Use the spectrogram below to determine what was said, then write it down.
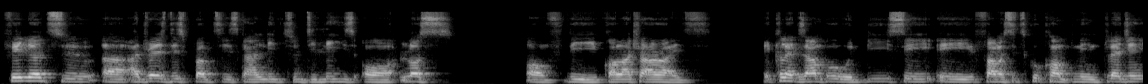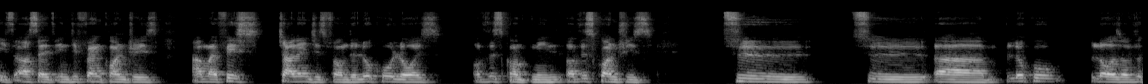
Failure to uh, address these properties can lead to delays or loss of the collateral rights. A clear example would be, say, a pharmaceutical company pledging its assets in different countries and might face challenges from the local laws of this company, of these countries to to um, local laws of the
